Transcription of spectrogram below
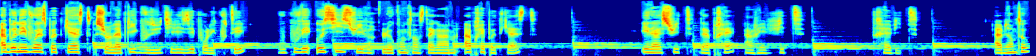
abonnez-vous à ce podcast sur l'appli que vous utilisez pour l'écouter. Vous pouvez aussi suivre le compte Instagram après podcast. Et la suite d'après arrive vite très vite. À bientôt!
